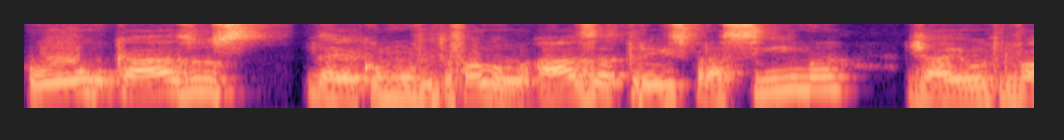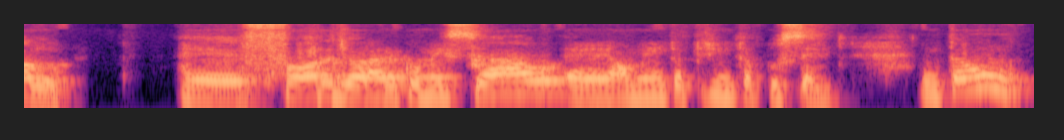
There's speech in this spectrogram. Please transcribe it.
Ou casos, é, como o Vitor falou, asa 3 para cima, já é outro valor. É, fora de horário comercial, é, aumenta 30%. Então,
